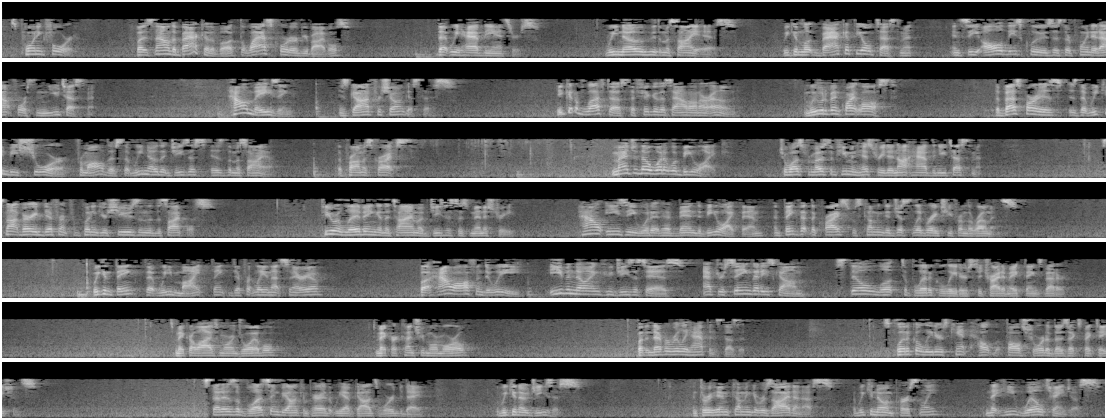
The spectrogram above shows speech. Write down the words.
It's pointing forward. But it's now in the back of the book, the last quarter of your Bibles, that we have the answers. We know who the Messiah is. We can look back at the Old Testament and see all of these clues as they're pointed out for us in the New Testament. How amazing is God for showing us this? He could have left us to figure this out on our own, and we would have been quite lost. The best part is, is that we can be sure from all this that we know that Jesus is the Messiah, the promised Christ. Imagine, though, what it would be like, which it was for most of human history, to not have the New Testament. It's not very different from putting your shoes in the disciples. If you were living in the time of Jesus' ministry, how easy would it have been to be like them and think that the Christ was coming to just liberate you from the Romans? We can think that we might think differently in that scenario, but how often do we, even knowing who Jesus is, after seeing that he's come, still look to political leaders to try to make things better? To make our lives more enjoyable? To make our country more moral? But it never really happens, does it? As political leaders can't help but fall short of those expectations. Instead, it is a blessing beyond compare that we have God's Word today. That we can know Jesus. And through Him coming to reside in us, that we can know Him personally, and that He will change us.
